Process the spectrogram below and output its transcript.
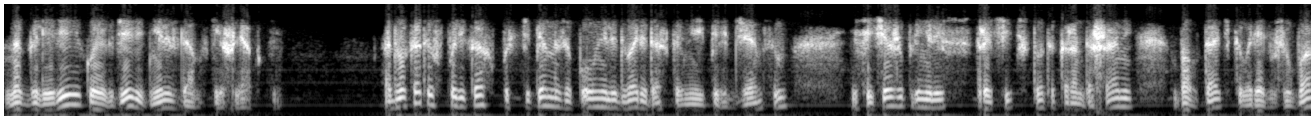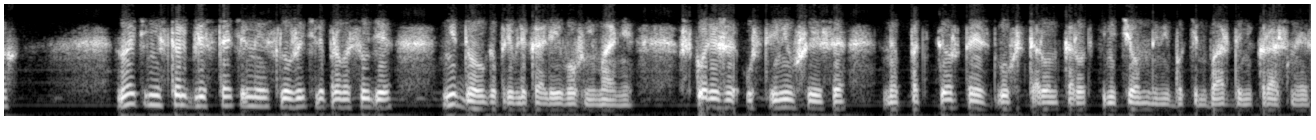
На галерее кое-где виднелись дамские шляпки. Адвокаты в париках постепенно заполнили два ряда скамей перед Джемсом и сейчас же принялись строчить что-то карандашами, болтать, ковырять в зубах. Но эти не столь блистательные служители правосудия недолго привлекали его внимание. Вскоре же устремившиеся на подпертое с двух сторон короткими темными бакенбардами красное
